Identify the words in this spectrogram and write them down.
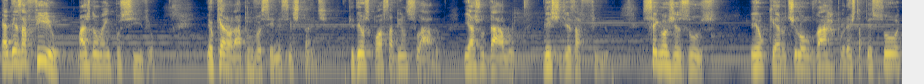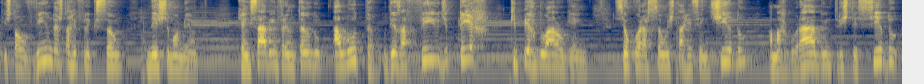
É desafio, mas não é impossível. Eu quero orar por você nesse instante. Que Deus possa abençoá-lo e ajudá-lo neste desafio. Senhor Jesus, eu quero te louvar por esta pessoa que está ouvindo esta reflexão neste momento. Quem sabe enfrentando a luta, o desafio de ter que perdoar alguém. seu coração está ressentido, amargurado, entristecido,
